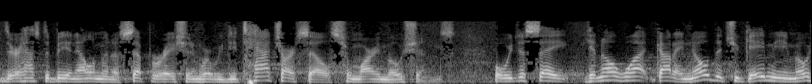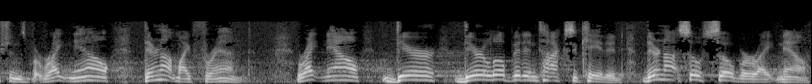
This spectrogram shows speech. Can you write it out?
there has to be an element of separation where we detach ourselves from our emotions. Where we just say, you know what, God, I know that you gave me emotions, but right now, they're not my friend. Right now, they're, they're a little bit intoxicated. They're not so sober right now.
